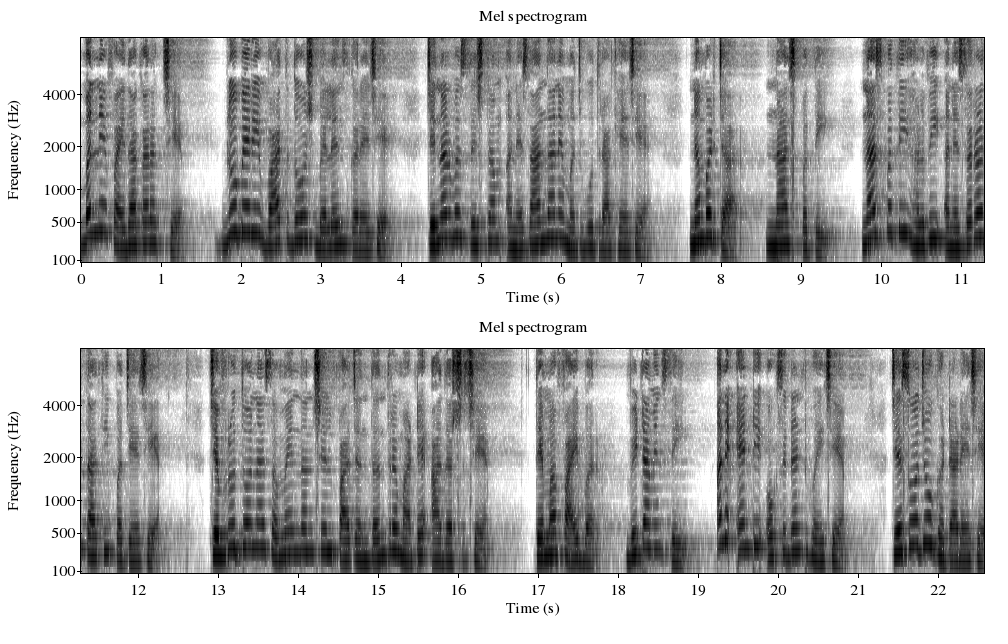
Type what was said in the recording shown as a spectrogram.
બંને ફાયદાકારક છે. બ્લૂબેરી વાત દોષ બેલેન્સ કરે છે, જે નર્વસ સિસ્ટમ અને સાંધાને મજબૂત રાખે છે. નંબર ચાર, નાસપતિ. નાસપતિ હળવી અને સરળતાથી પચે છે, જે વૃદ્ધોના સંવેદનશીલ પાચન તંત્ર માટે આદર્શ છે. તેમાં ફાઇબર વિટામિન સી અને એન્ટીઓક્સિડન્ટ હોય છે, જે સોજો ઘટાડે છે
